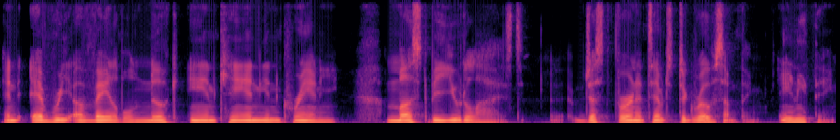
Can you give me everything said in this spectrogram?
and every available nook and canyon cranny must be utilized uh, just for an attempt to grow something, anything.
